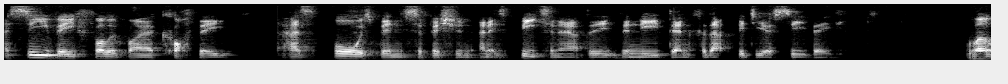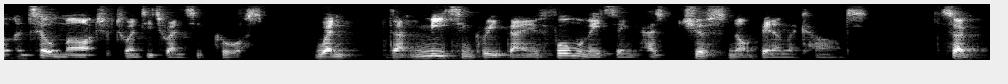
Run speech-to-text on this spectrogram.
A CV followed by a coffee has always been sufficient and it's beaten out the, the need then for that video CV. Well, until March of 2020, of course, when that meet and greet, that informal meeting has just not been on the cards. So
